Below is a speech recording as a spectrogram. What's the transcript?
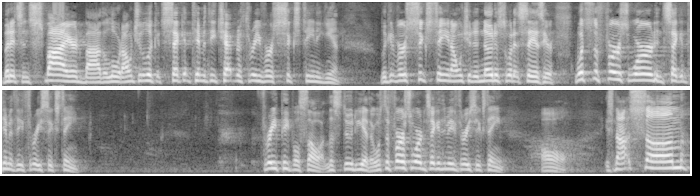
but it's inspired by the Lord. I want you to look at 2 Timothy chapter 3 verse 16 again. Look at verse 16. I want you to notice what it says here. What's the first word in 2 Timothy 3:16? Three people saw it. Let's do it together. What's the first word in 2 Timothy 3:16? All. It's not some.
